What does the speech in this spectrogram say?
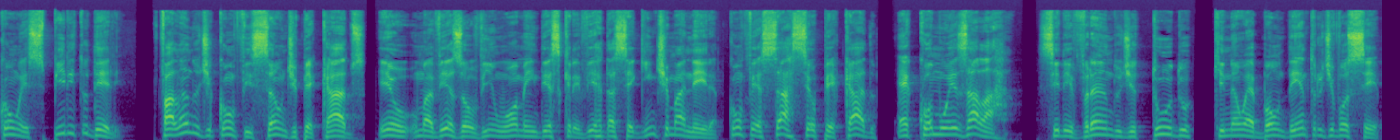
com o espírito dele. Falando de confissão de pecados, eu uma vez ouvi um homem descrever da seguinte maneira: confessar seu pecado é como exalar, se livrando de tudo que não é bom dentro de você.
